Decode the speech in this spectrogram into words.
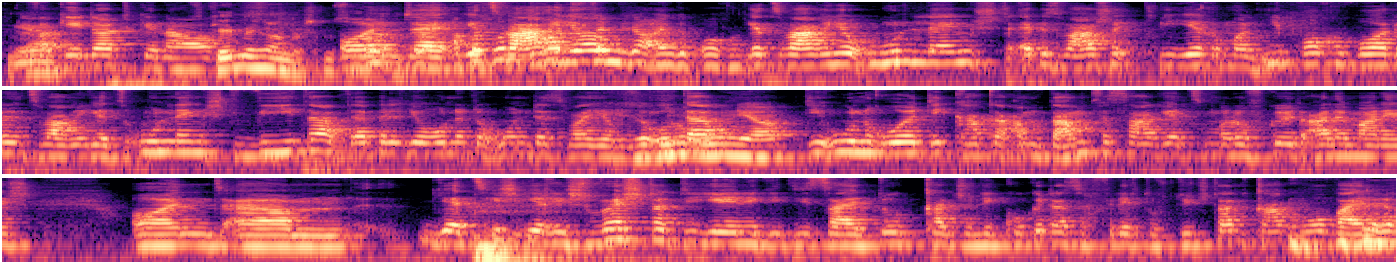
Ja. vergittert, genau. Geht nicht anders. Und äh, Aber jetzt war ja, wieder eingebrochen. jetzt war ja unlängst, äh, es war schon bei ihr mal eingebrochen worden, jetzt war jetzt unlängst wieder Rebellionen da unten, das war ja Diese wieder Unruhen, ja. die Unruhe, die Kacke am Dampfe, sage ich jetzt mal auf gut Alemannisch. Und ähm, jetzt ist ihre Schwester diejenige, die sagt, du kannst schon nicht gucken, dass ich vielleicht auf Deutschland kacke, weil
